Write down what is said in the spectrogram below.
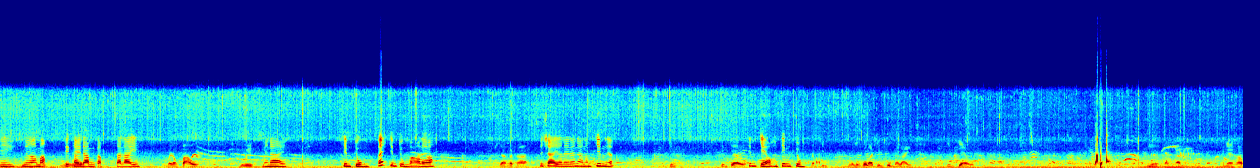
นี่เนื้อหมักพริกไทยดำกับสไลด์ไม่ต้องเป่าลุยไม่ได้ จิ้มจุ่มเอ๊ะจิ้มจุ่มเหรออะไรวะย่างกระทะไม่ใช่อะไรแล้วเนี่ยน้ำจิ้มเนี่ยจิ้มจิ้มแจ่วจิ้มแจ่วจิ้มจุ่มน้ำจิ้มลุงก็ว่าจิ้มจุ่มอะไร จิ้มแจ่วอืมเป็นไงครับ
